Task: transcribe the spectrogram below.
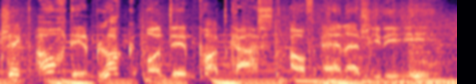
Checkt auch den Blog und den Podcast auf energy.de.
